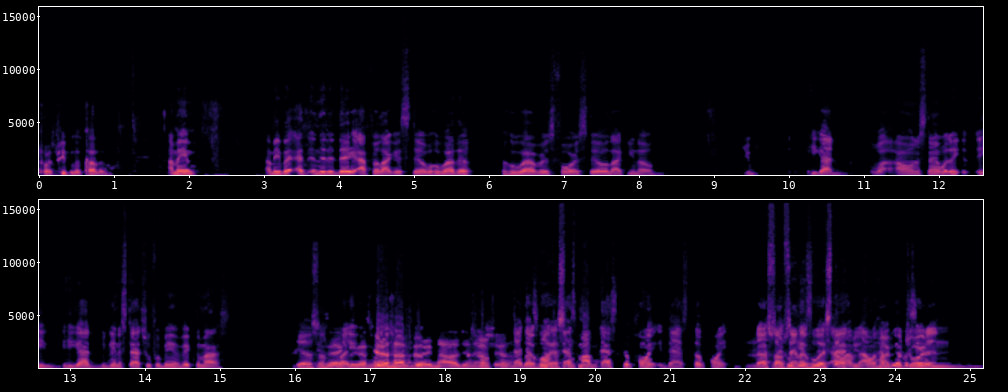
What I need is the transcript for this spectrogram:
Towards people of color. I mean, I mean, but at the end of the day, I feel like it's still whoever whoever is for is still like you know, you he got well, I don't understand what he he, he got begin a statue for being victimized. Yeah, exactly. Like, that's, yeah, that's how I feel. Acknowledging that shit. That, that's like, that's my that's the point. That's the point. That's what I'm saying. Like who has statues? I don't, I don't, Michael Jordan,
